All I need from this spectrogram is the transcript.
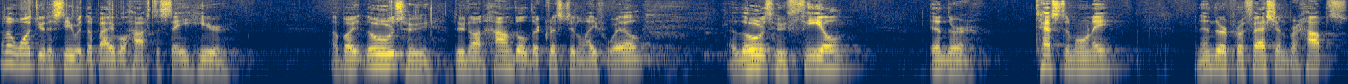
And I want you to see what the Bible has to say here about those who do not handle their Christian life well, those who fail in their testimony and in their profession, perhaps,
